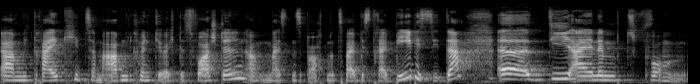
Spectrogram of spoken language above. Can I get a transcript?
Äh, mit drei Kids am Abend könnt ihr euch das vorstellen. Äh, meistens braucht man zwei bis drei Babysitter, äh, die einem vom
